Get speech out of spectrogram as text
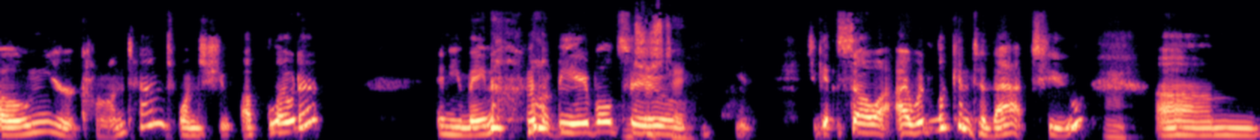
own your content once you upload it and you may not be able to to get so i would look into that too mm. um,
